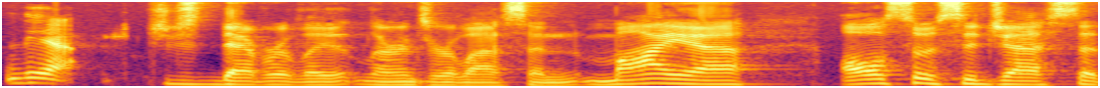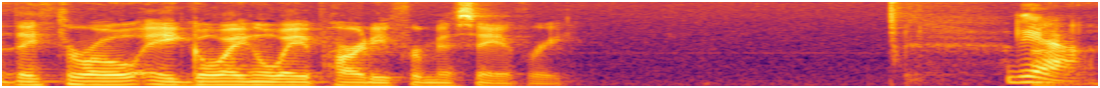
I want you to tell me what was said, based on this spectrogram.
Yeah. she just never le- learns her lesson. Maya also suggests that they throw a going away party for Miss Avery. Yeah.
